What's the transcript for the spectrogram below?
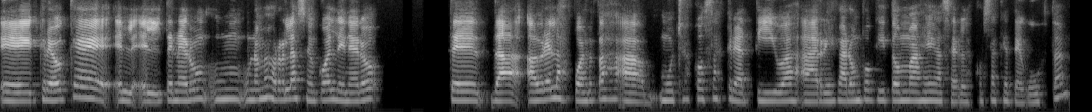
Eh, creo que el, tener una mejor relación con el dinero te da, abre las puertas a muchas cosas creativas, a arriesgar un poquito más en hacer las cosas que te gustan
